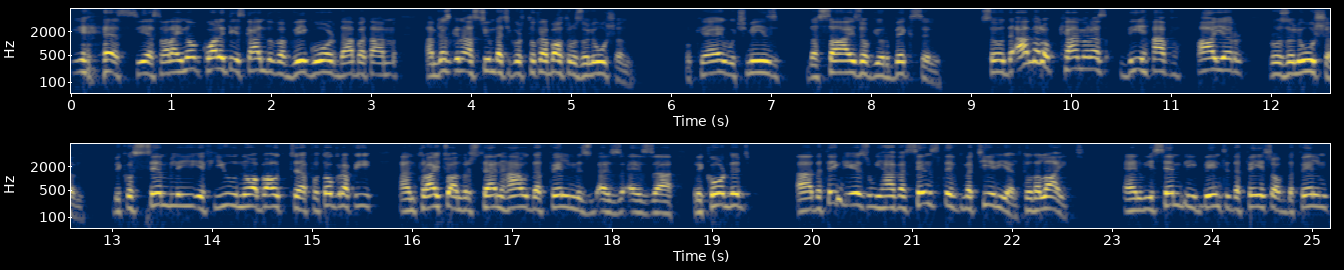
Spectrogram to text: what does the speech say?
Yes, yes. Well, I know quality is kind of a vague word, uh, but I'm I'm just gonna assume that you're talking about resolution, okay? Which means the size of your pixel. So the analog cameras they have higher resolution because simply if you know about uh, photography and try to understand how the film is is, is uh, recorded, uh, the thing is we have a sensitive material to the light, and we simply paint the face of the film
